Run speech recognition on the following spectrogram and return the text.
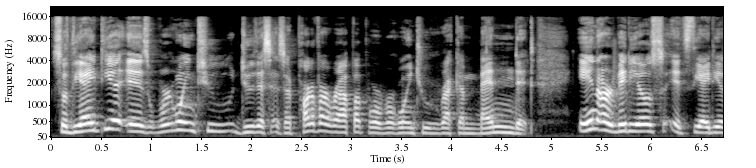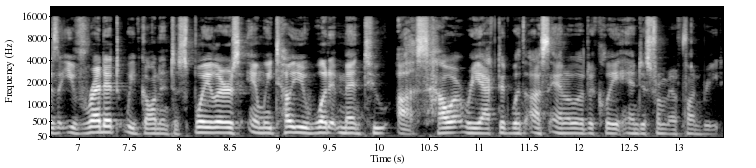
So the idea is we're going to do this as a part of our wrap up, where we're going to recommend it in our videos. It's the ideas that you've read it, we've gone into spoilers, and we tell you what it meant to us, how it reacted with us analytically, and just from a fun read.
